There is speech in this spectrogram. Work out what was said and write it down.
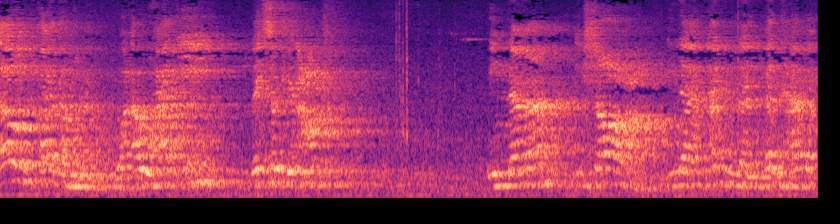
أو قال هنا وأو هذه ليست بالعطف إنما إشارة إلى أن المذهب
